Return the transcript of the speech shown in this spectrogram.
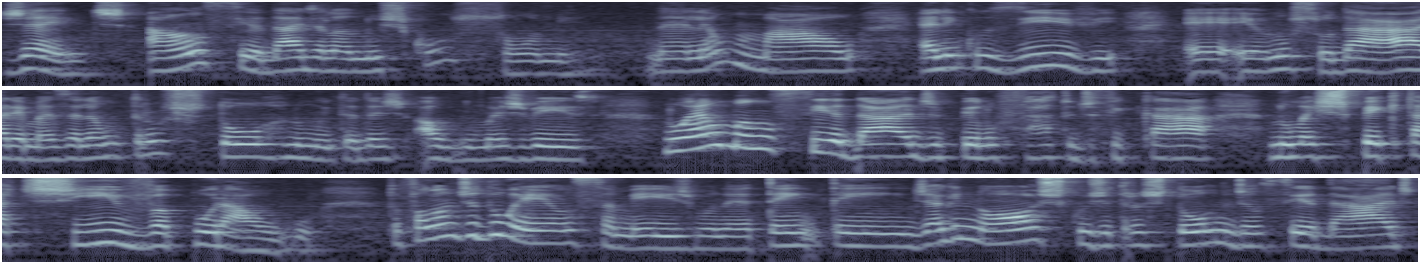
Gente, a ansiedade ela nos consome. Né? Ela é um mal. Ela, inclusive, é, eu não sou da área, mas ela é um transtorno muitas das, algumas vezes. Não é uma ansiedade pelo fato de ficar numa expectativa por algo. Estou falando de doença mesmo, né? Tem, tem diagnósticos de transtorno de ansiedade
